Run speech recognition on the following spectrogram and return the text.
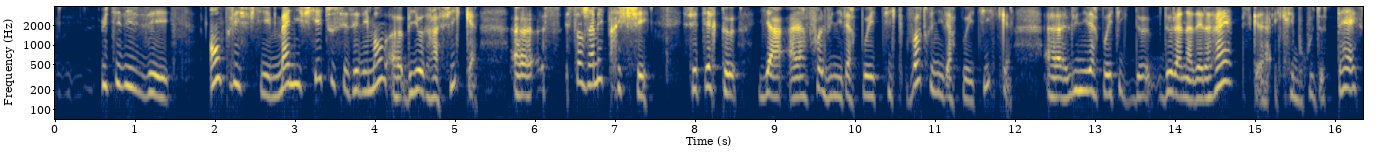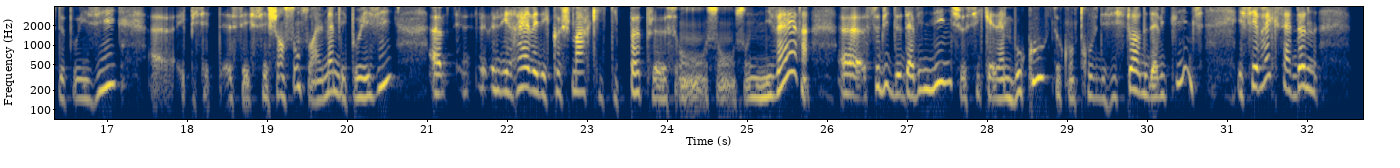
utilisez, amplifiez, magnifiez tous ces éléments euh, biographiques euh, sans jamais tricher. C'est-à-dire qu'il y a à la fois l'univers poétique, votre univers poétique, euh, l'univers poétique de, de, Lana Del Rey, puisqu'elle a écrit beaucoup de textes, de poésie, euh, et puis ces chansons sont elles-mêmes des poésies. Euh, les rêves et les cauchemars qui, peuplent son univers, celui de David Lynch aussi, qu'elle aime beaucoup, donc on trouve des histoires de David Lynch. Et c'est vrai que ça donne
